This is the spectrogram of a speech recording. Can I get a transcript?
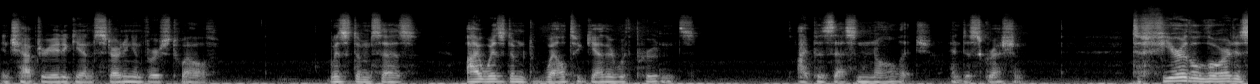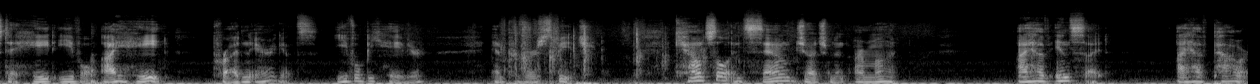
In chapter 8 again, starting in verse 12, wisdom says, I, wisdom, dwell together with prudence. I possess knowledge and discretion. To fear the Lord is to hate evil. I hate pride and arrogance, evil behavior, and perverse speech. Counsel and sound judgment are mine. I have insight. I have power.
